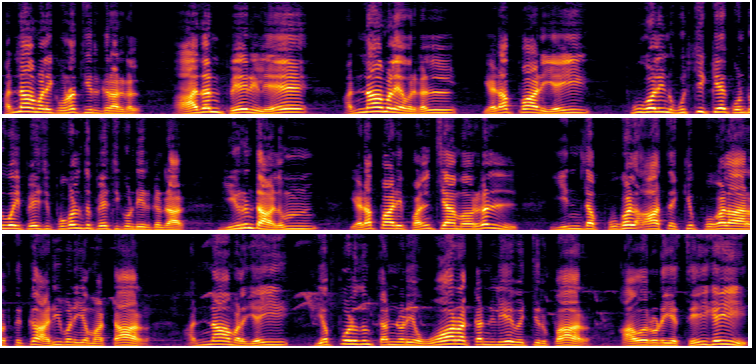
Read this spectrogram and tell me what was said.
அண்ணாமலைக்கு உணர்த்தியிருக்கிறார்கள். அதன் பேரிலே அண்ணாமலை அவர்கள் எடப்பாடியை புகழின் உச்சிக்கே கொண்டு போய் பேசி புகழ்ந்து பேசி கொண்டிருக்கின்றார். இருந்தாலும் எடப்பாடி பழனிசாமி அவர்கள் இந்த புகழ் ஆசைக்கு புகழாரத்துக்கு அடிபணிய மாட்டார். அண்ணாமலையை எப்பொழுதும் தன்னுடைய ஓரக்கண்ணிலேயே வச்சிருப்பார் அவருடைய செய்கை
